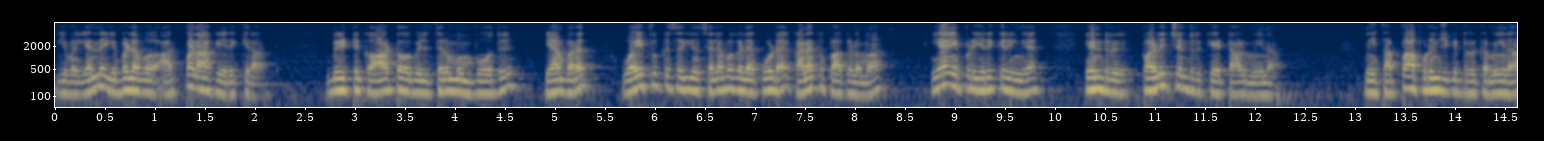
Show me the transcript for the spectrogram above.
இவன் என்ன இவ்வளவு அற்பனாக இருக்கிறான்? வீட்டுக்கு ஆட்டோவில் திரும்பும் போது ஏன் பரத்? ஒய்ஃபுக்கு செய்யும் செலவுகளை கூட கணக்கு பார்க்கணுமா? ஏன் இப்படி இருக்கிறீங்க? என்று பளிச்சென்று கேட்டாள் மீனா. நீ தப்பா புரிஞ்சுக்கிட்டு இருக்க மீனா.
